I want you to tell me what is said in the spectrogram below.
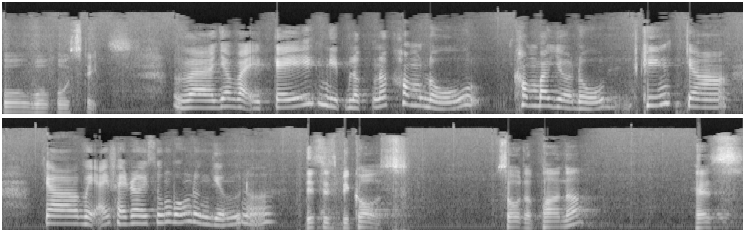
four woeful states. và do vậy cái nghiệp lực nó không đủ không bao giờ đủ khiến cho cho vị ấy phải rơi xuống bốn đường dữ nữa This is because Sotapanna has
